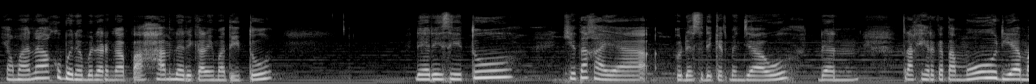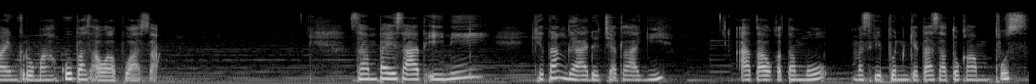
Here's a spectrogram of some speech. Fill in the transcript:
Yang mana aku benar-benar gak paham dari kalimat itu. Dari situ kita kayak udah sedikit menjauh dan terakhir ketemu dia main ke rumahku pas awal puasa. Sampai saat ini kita nggak ada chat lagi atau ketemu meskipun kita satu kampus.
